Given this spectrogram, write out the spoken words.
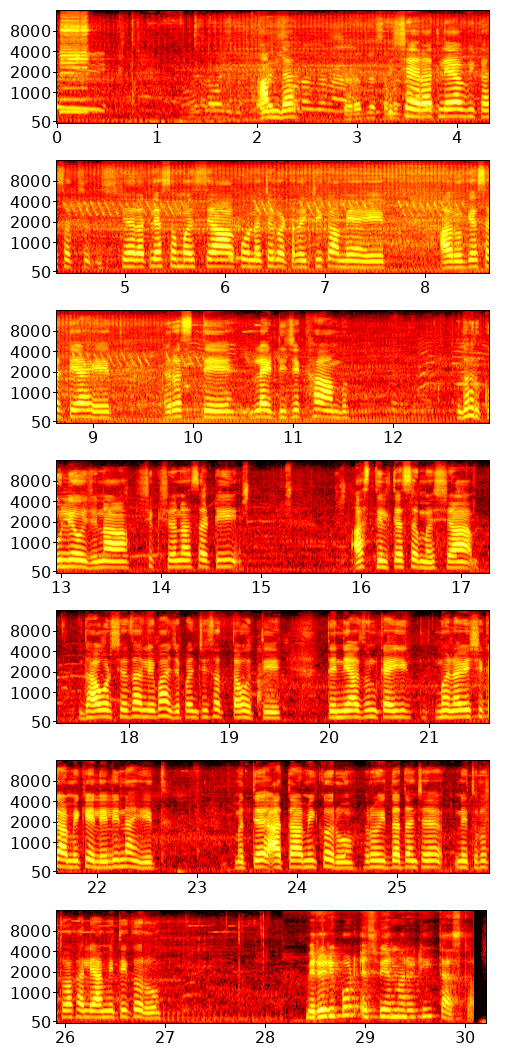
आमदार शहरातल्या विकासात शहरातल्या समस्या कोणाच्या गटाराची कामे आहेत आरोग्यासाठी आहेत रस्ते लाईटीचे खांब घरकुल योजना शिक्षणासाठी असतील त्या समस्या दहा वर्ष झाली भाजपांची सत्ता होती. त्यांनी अजून काही म्हणावीशी कामे केलेली नाहीत. मग ते आता आम्ही करू. रोहितदादांच्या नेतृत्वाखाली आम्ही ते करू. Bureau report S P N Marathi Tasgaon.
